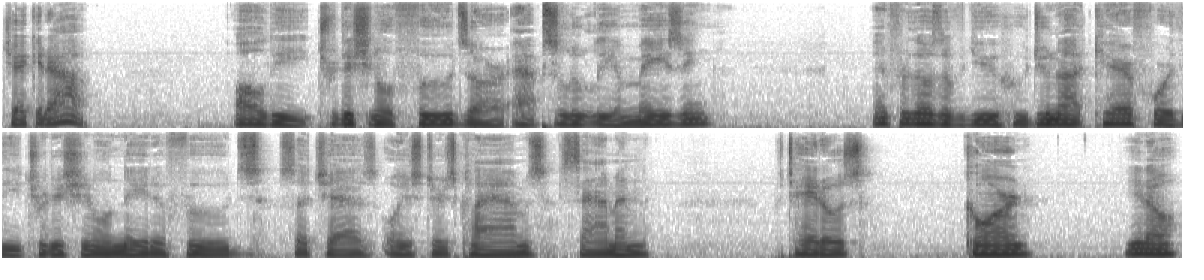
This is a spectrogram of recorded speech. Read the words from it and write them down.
Check it out. All the traditional foods are absolutely amazing. And for those of you who do not care for the traditional native foods, such as oysters, clams, salmon, potatoes, corn, you know,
